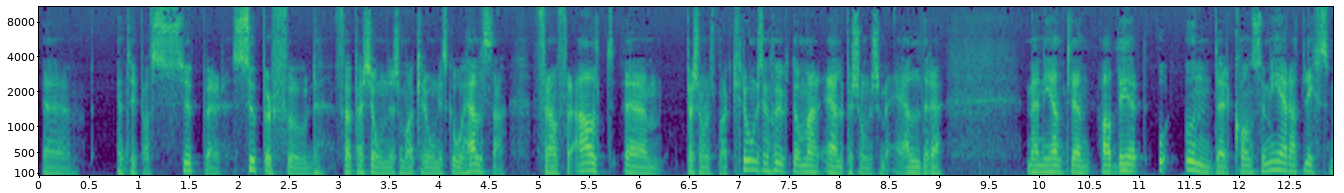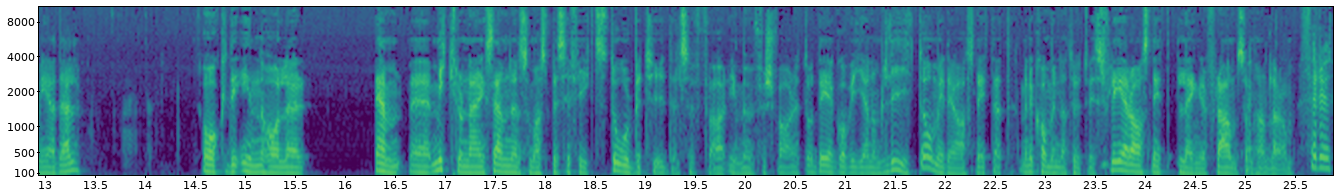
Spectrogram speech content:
eh, en typ av super, superfood för personer som har kronisk ohälsa. Framförallt eh, personer som har kroniska sjukdomar eller personer som är äldre. Men egentligen, ja, det är ett underkonsumerat livsmedel. Och det innehåller äm, eh, mikronäringsämnen som har specifikt stor betydelse för immunförsvaret. Och det går vi igenom lite om i det avsnittet. Men det kommer naturligtvis fler avsnitt längre fram som handlar om Förut,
